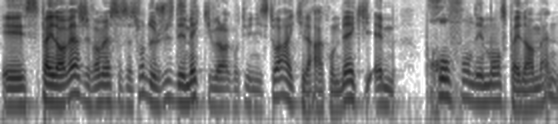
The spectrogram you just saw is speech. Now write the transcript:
Et Spider-Verse, j'ai vraiment la sensation de juste des mecs qui veulent raconter une histoire et qui la racontent bien et qui aiment profondément Spider-Man.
